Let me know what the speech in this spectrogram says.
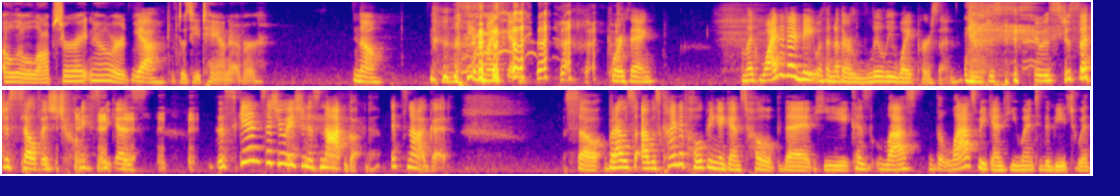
a little lobster right now, or Yeah. does he tan ever? No. he has my skin. Poor thing. I'm like, why did I mate with another lily white person? It was just it was just such a selfish choice because the skin situation is not good. It's not good. So, but I was I was kind of hoping against hope that he cuz last the last weekend he went to the beach with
